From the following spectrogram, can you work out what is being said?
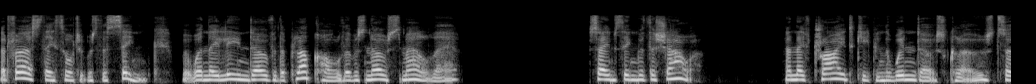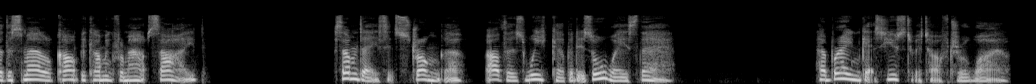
At first they thought it was the sink, but when they leaned over the plug hole there was no smell there. Same thing with the shower. And they've tried keeping the windows closed so the smell can't be coming from outside. Some days it's stronger, others weaker, but it's always there. Her brain gets used to it after a while,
